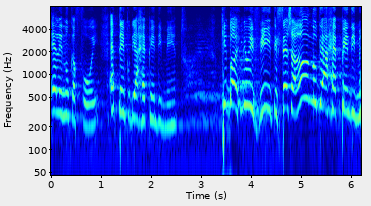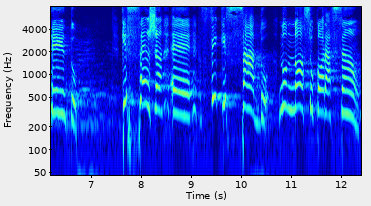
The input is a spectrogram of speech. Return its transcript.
Ele nunca foi. É tempo de arrependimento. Que 2020 seja ano de arrependimento que seja é, fixado no nosso coração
